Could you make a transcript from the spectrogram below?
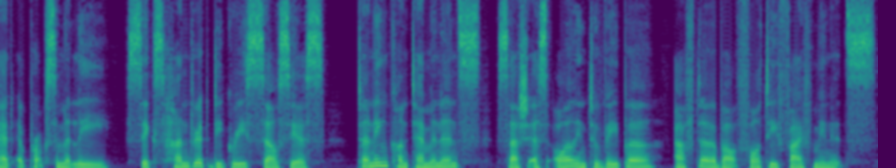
at approximately 600 degrees Celsius, turning contaminants such as oil into vapor after about 45 minutes.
